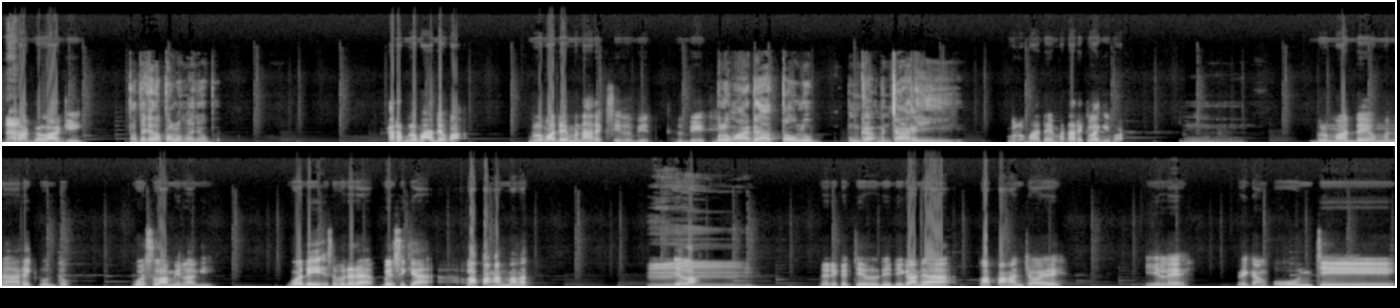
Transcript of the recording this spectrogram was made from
Nah. struggle lagi Tapi kenapa lu nggak nyoba? karena belum ada pak belum ada yang menarik sih lebih lebih Belum ada atau lu nggak mencari? belum ada yang menarik lagi pak Hmm. belum ada yang menarik untuk gua selami lagi gua nih sebenarnya basicnya lapangan banget Hmm. Iyalah. dari kecil didikannya lapangan coy gile pegang kunci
